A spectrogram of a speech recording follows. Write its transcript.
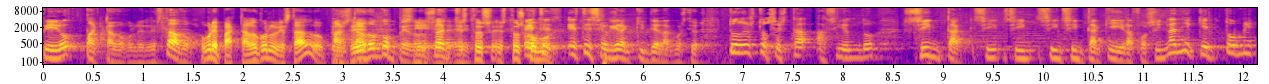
Pero pactado con el Estado. Hombre, pactado con el Estado. pactado con Pedro Sánchez. Esto es, esto es como... este, este, es el gran kit de la cuestión. Todo esto se está haciendo sin, sin, sin, sin, taquígrafo, sin nadie que tome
